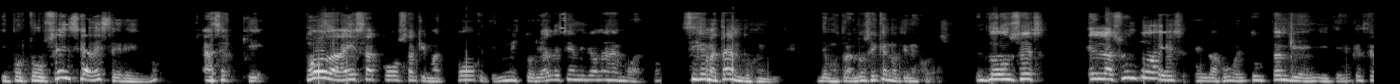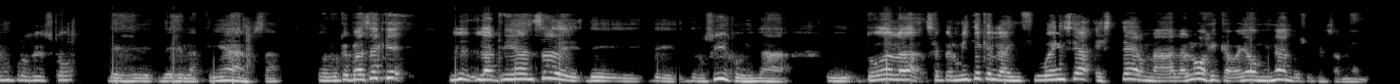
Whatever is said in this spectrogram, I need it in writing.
Y por tu ausencia de cerebro, haces que toda esa cosa que mató, que tiene un historial de 100 millones de muertos, sigue matando gente, demostrando sí que no tienes corazón. Entonces, el asunto es en la juventud también, y tiene que ser un proceso desde, desde la crianza. Pero lo que pasa es que la crianza de, de, de, los hijos y la, toda la, se permite que la influencia externa a la lógica vaya dominando su pensamiento.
